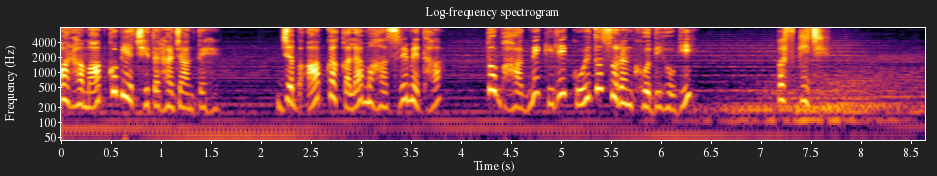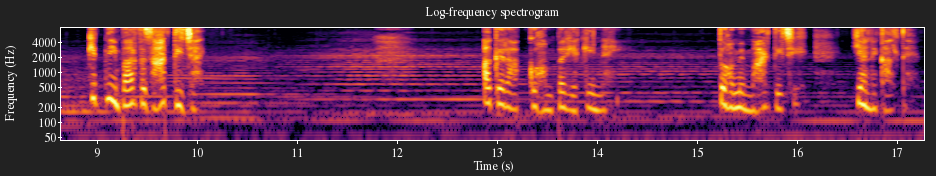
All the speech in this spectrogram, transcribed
और हम आपको भी अच्छी तरह जानते हैं। जब आपका कला महासरे में था तो भागने के लिए कोई तो सुरंग खोदी होगी। बस कीजिए। कितनी बार वजाहत दी जाए। अगर आपको हम पर यकीन नहीं तो हमें मार दीजिए या निकालते दें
